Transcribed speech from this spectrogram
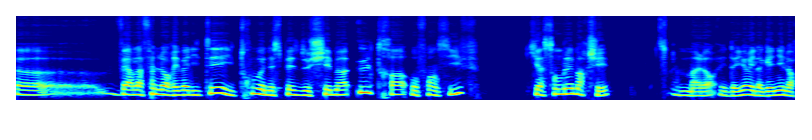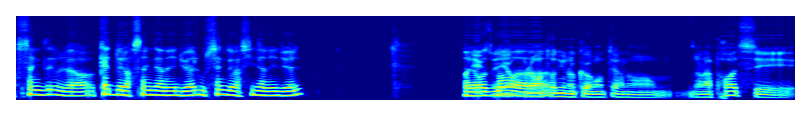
euh, vers la fin de leur rivalité, ils trouvent une espèce de schéma ultra offensif qui a semblé marcher. Et d'ailleurs, il a gagné leurs 4 leur, quatre de leurs 5 derniers duels ou 5 de leurs 6 derniers duels. Malheureusement, on l'a euh, entendu dans le commentaire dans, dans la prod, c'est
